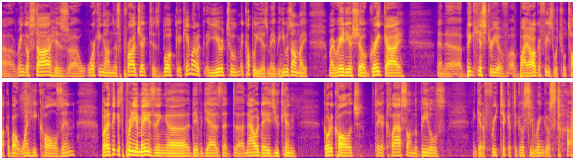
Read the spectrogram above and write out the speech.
uh, Ringo Starr, his uh, working on this project, his book. It came out a, a year or two, a couple years maybe. He was on my, my radio show. Great guy, and a, a big history of, of biographies, which we'll talk about when he calls in. But I think it's pretty amazing, uh, David Yaz, that uh, nowadays you can go to college, take a class on the Beatles, and get a free ticket to go see Ringo Starr.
